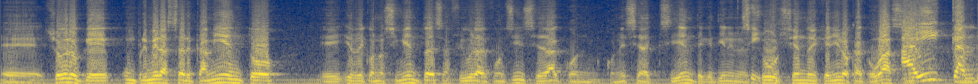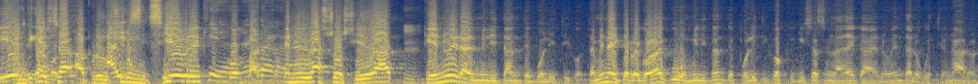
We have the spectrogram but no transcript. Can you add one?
Eh, yo creo que un primer acercamiento eh, y reconocimiento de esa figura de Alfonsín se da con, con ese accidente que tiene en el Sí. sur, siendo ingeniero Cacobasi. Ahí cambió, digamos, empieza a producir un sí, quiebre en la sociedad Mm. que no era el militante político. También hay que recordar que hubo militantes políticos que quizás en la década de 90 lo cuestionaron.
